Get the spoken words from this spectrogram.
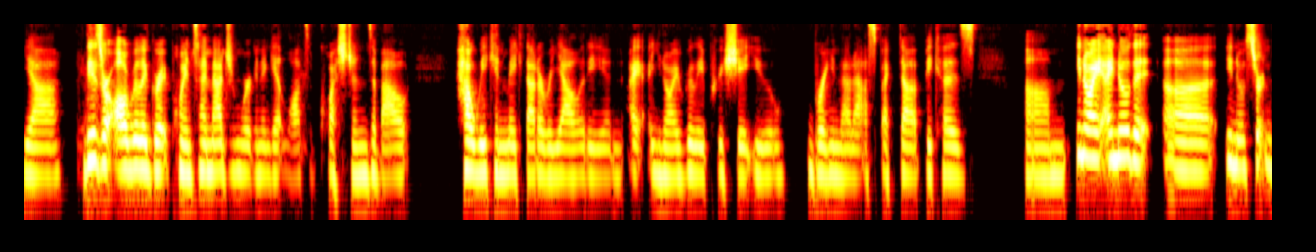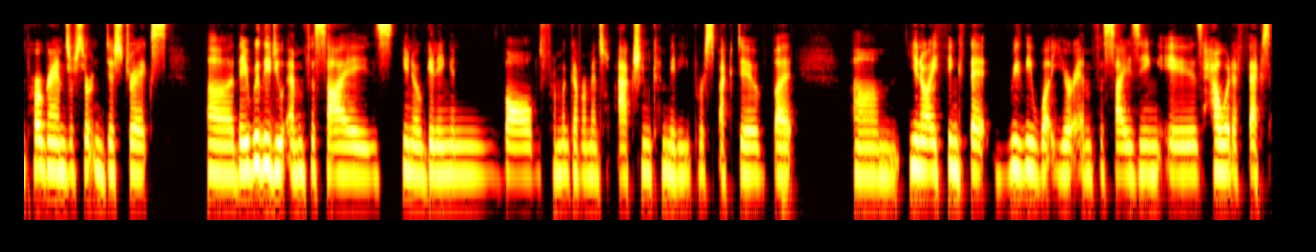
Yeah. These are all really great points. I imagine we're going to get lots of questions about how we can make that a reality. And I, you know, I really appreciate you bringing that aspect up because, um, you know, I, I know that, uh, you know, certain programs or certain districts, uh, they really do emphasize, you know, getting involved from a governmental action committee perspective. But um, you know, I think that really what you're emphasizing is how it affects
